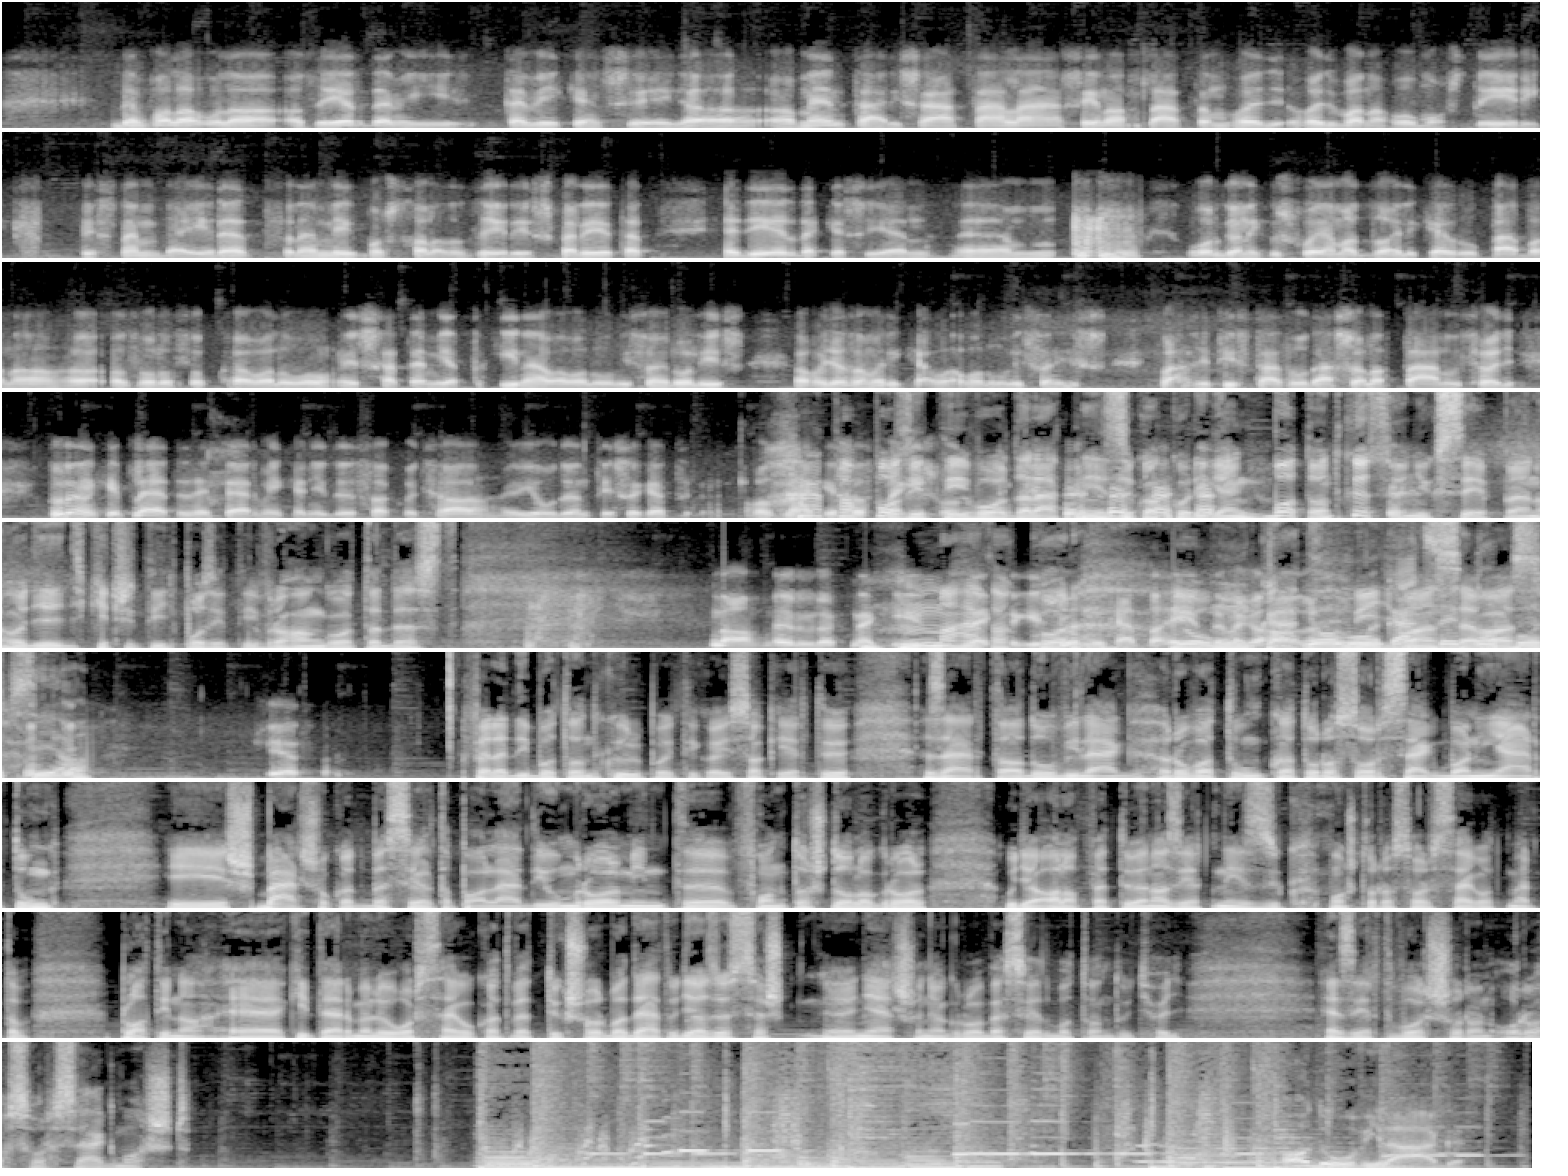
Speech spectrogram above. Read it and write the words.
de valahol a, az érdemi tevékenység, a, a mentális átállás, én azt látom, hogy, hogy van, ahol most érik, és nem beérett, hanem még most halad az érés felé. Tehát egy érdekes ilyen um, organikus folyamat zajlik Európában a, a, az oroszokkal való, és hát emiatt a Kínával való viszonyról is, ahogy az Amerikával való viszony is kvázi tisztázódás alatt áll. Úgyhogy tulajdonképpen lehet ez egy termékeny időszak, hogyha jó döntéseket hoznánk. Hát és ha pozitív oldalát nézzük, akkor igen. Botont, köszönjük szépen, hogy egy kicsit így pozitívra hangoltad ezt. Na, örülök neki. Na hát akkor jó munkát a héten, jó munkát, jó munkát, szép napot, szia! Sziasztok! Feledi Botont külpolitikai szakértő zárta adóvilág rovatunkat, Oroszországban jártunk, és bár sokat beszélt a Palládiumról, mint fontos dologról, ugye alapvetően azért nézzük most Oroszországot, mert a platina kitermelő országokat vettük sorba, de hát ugye az összes nyersanyagról beszélt Botont, úgyhogy ezért volt soron Oroszország most. Adóvilág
